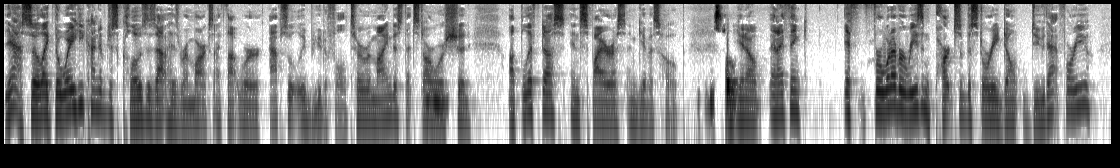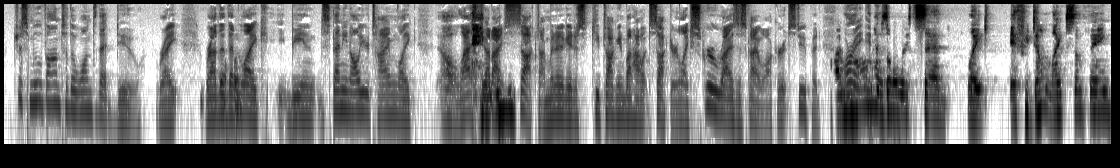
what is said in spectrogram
yeah, so like the way he kind of just closes out his remarks, I thought were absolutely beautiful to remind us that Star mm-hmm. Wars should uplift us, inspire us, and give us hope. You know, and I think if for whatever reason parts of the story don't do that for you, just move on to the ones that do, right? Rather than like being spending all your time like, oh, Last Jedi sucked. I'm gonna just keep talking about how it sucked, or like screw Rise of Skywalker, it's stupid. My all right, mom has always said, like, if you don't like something,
